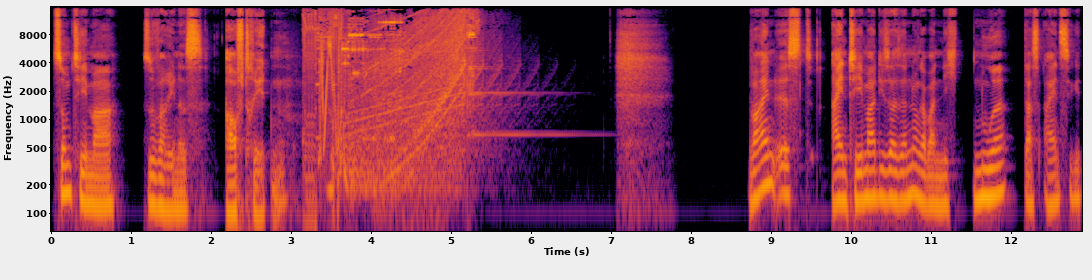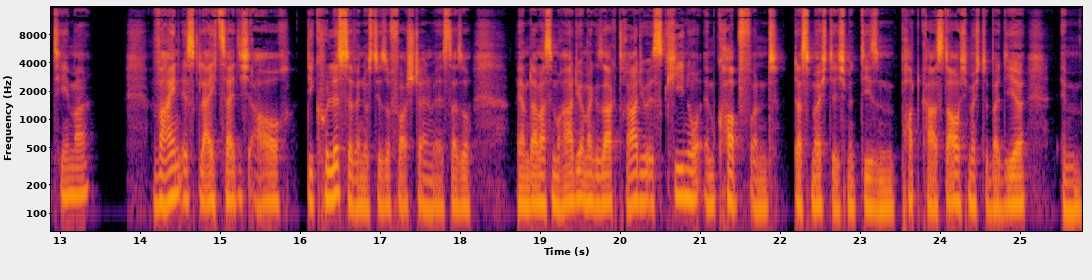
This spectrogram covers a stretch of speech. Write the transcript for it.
zum Thema souveränes Auftreten. Wein ist ein Thema dieser Sendung, aber nicht nur das einzige Thema. Wein ist gleichzeitig auch die Kulisse, wenn du es dir so vorstellen willst. Also wir haben damals im Radio immer gesagt, Radio ist Kino im Kopf und das möchte ich mit diesem Podcast auch. Ich möchte bei dir im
